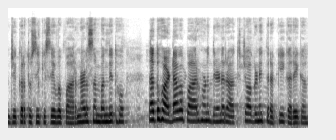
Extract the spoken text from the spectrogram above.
ਜੇਕਰ ਤੁਸੀਂ ਕਿਸੇ ਵਪਾਰ ਨਾਲ ਸੰਬੰਧਿਤ ਹੋ, ਤਾਂ ਤੁਹਾਡਾ ਵਪਾਰ ਹੁਣ ਦਿਨ ਰਾਤ ਚੌਗਣੀ ਤਰੱਕੀ ਕਰੇਗਾ।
